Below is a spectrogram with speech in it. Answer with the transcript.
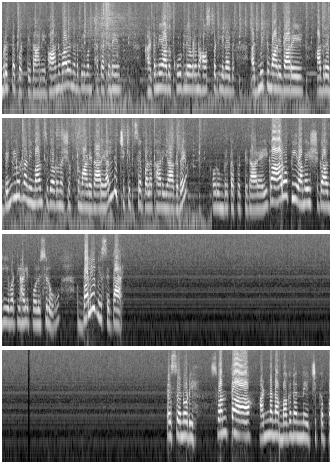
ಮೃತಪಟ್ಟಿದ್ದಾನೆ. ಭಾನುವಾರ ನಡೆದಿರುವಂತಹ ಘಟನೆ, ಘಟನೆಯಾದ ಕೂಡಲೇ ಅವರನ್ನು ಹಾಸ್ಪಿಟ್ಲಿಗೆ ಅಡ್ಮಿಟ್ ಮಾಡಿದ್ದಾರೆ. ಆದರೆ ಬೆಂಗಳೂರಿನ ನಿಮಾನ್ಸ್ಗೆ ಅವರನ್ನು ಶಿಫ್ಟ್ ಮಾಡಿದ್ದಾರೆ. ಅಲ್ಲಿ ಚಿಕಿತ್ಸೆ ಫಲಕಾರಿಯಾಗದೆ ಅವರು ಮೃತಪಟ್ಟಿದ್ದಾರೆ. ಈಗ ಆರೋಪಿ ರಮೇಶ್ಗಾಗಿ ವಟ್ಲಹಳ್ಳಿ ಪೊಲೀಸರು ಬಲೆ ಬೀಸಿದ್ದಾರೆ. ಎಸ್, ನೋಡಿ, ಸ್ವಂತ ಅಣ್ಣನ ಮಗನನ್ನೇ ಚಿಕ್ಕಪ್ಪ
